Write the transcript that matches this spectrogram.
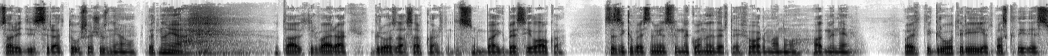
sareģistrēti tūkstoši uzņēmumu. Bet, nu jā, tādi tur vairāk grozās apkārt, un tas baigi besī laukā. Es nezinu, kāpēc neviens tur neko nedara tajā formā no adminiem. Vai tik grūti ir ieiet, paskatīties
